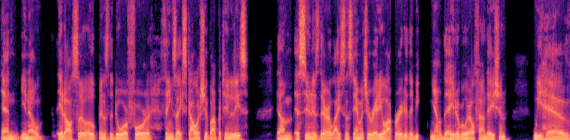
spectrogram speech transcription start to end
And you know, it also opens the door for things like scholarship opportunities. Um, as soon as they're a licensed amateur radio operator, they be you know the ARRL Foundation. We have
